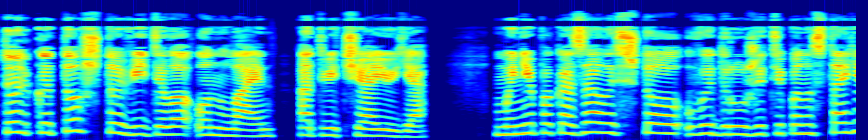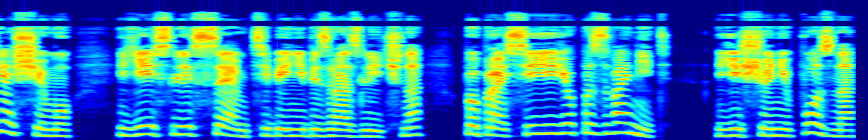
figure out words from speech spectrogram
Только то, что видела онлайн, отвечаю я. Мне показалось, что вы дружите по-настоящему. Если Сэм тебе не безразлична, попроси ее позвонить. Еще не поздно,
